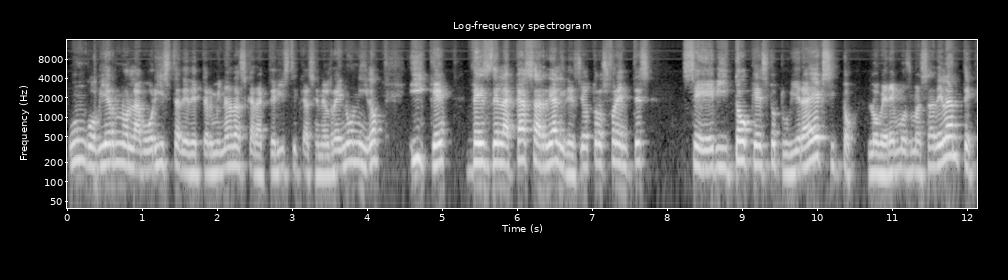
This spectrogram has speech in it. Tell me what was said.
un gobierno laborista de determinadas características en el Reino Unido y que desde la Casa Real y desde otros frentes se evitó que esto tuviera éxito. Lo veremos más adelante.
